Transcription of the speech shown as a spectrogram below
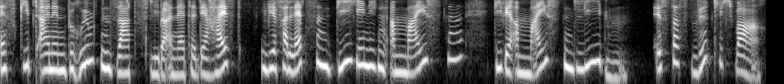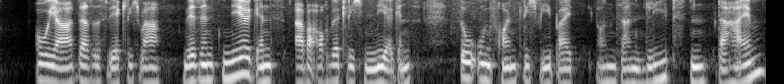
Es gibt einen berühmten Satz, liebe Annette, der heißt, wir verletzen diejenigen am meisten, die wir am meisten lieben. Ist das wirklich wahr? Oh ja, das ist wirklich wahr. Wir sind nirgends, aber auch wirklich nirgends so unfreundlich wie bei unseren Liebsten daheim.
